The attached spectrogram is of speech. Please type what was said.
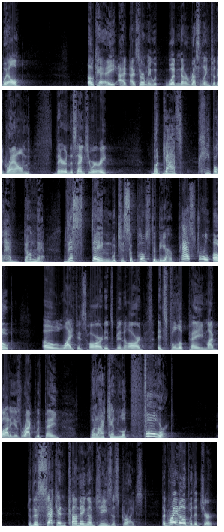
Well, Okay, I, I certainly w- wasn't going to wrestle him to the ground there in the sanctuary. But guys, people have done that. This thing, which is supposed to be our pastoral hope, oh, life is hard. It's been hard. It's full of pain. My body is racked with pain. But I can look forward to the second coming of Jesus Christ, the great hope of the church.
